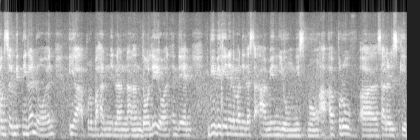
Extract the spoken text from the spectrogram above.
pag submit nila noon, ia-aprobahan nila na ng DOLE yon and then ibibigay na naman nila sa amin yung mismong uh, approved uh, salary scheme.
